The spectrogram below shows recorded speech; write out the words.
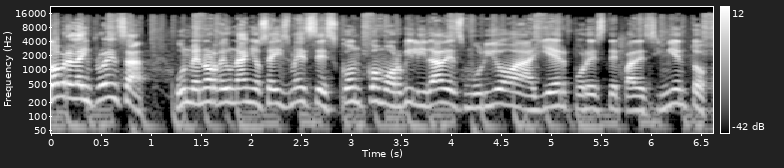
Sobre la influenza, un menor de un año seis meses con comorbilidades murió ayer por este padecimiento.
